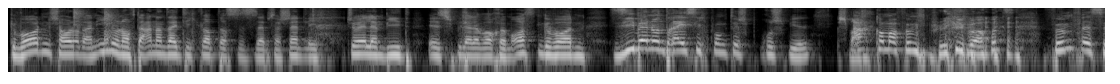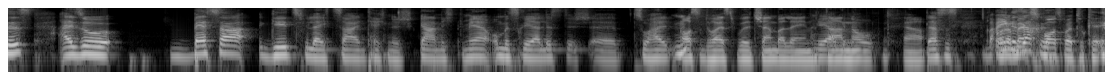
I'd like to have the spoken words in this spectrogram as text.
geworden. Shoutout an ihn. Und auf der anderen Seite, ich glaube, das ist selbstverständlich, Joel Embiid ist Spieler der Woche im Osten geworden. 37 Punkte pro Spiel. Schwach. 8,5 Rebounds, 5 Assists. Also besser geht's vielleicht zahlentechnisch gar nicht mehr, um es realistisch äh, zu halten. Außer du heißt Will Chamberlain. Ja, dann, genau. Ja. Das ist Oder eine Max Sache. Sports bei 2K.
